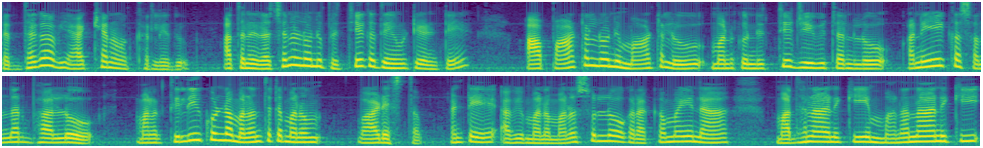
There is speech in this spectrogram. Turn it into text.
పెద్దగా వ్యాఖ్యానం అక్కర్లేదు. అతని రచనలోని ప్రత్యేకత ఏమిటి అంటే ఆ పాటల్లోని మాటలు మనకు నిత్య జీవితంలో అనేక సందర్భాల్లో మనకు తెలియకుండా మనంతట మనం వాడేస్తాం. అంటే అవి మన మనసుల్లో ఒక రకమైన మథనానికి మననానికి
